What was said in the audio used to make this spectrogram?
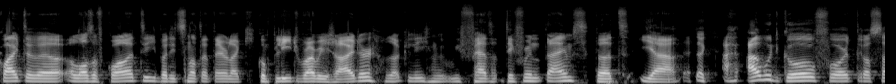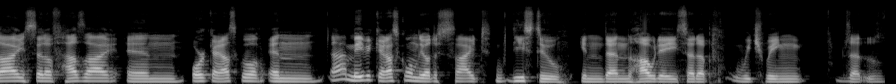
quite a, a lot of quality, but it's not that they're like complete rubbish either. Luckily, we've had different times. But yeah, like I, I, would go for Trossard instead of Hazard and or Carrasco, and uh, maybe Carrasco on the other side. These two, and then how they set up which wing that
